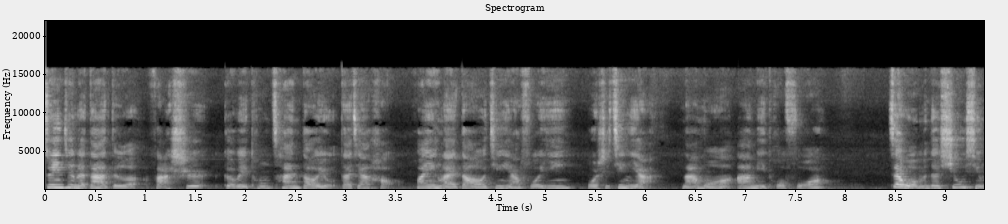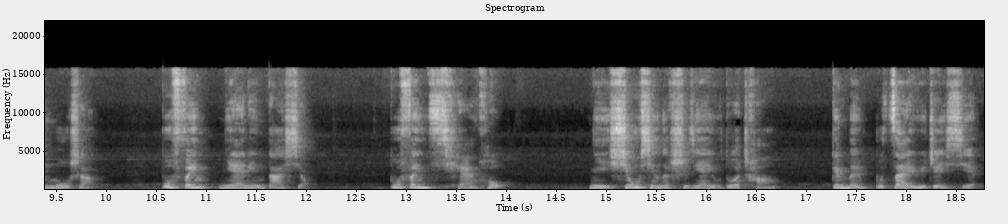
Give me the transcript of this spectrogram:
尊敬的大德法师，各位同参道友，大家好，欢迎来到静雅佛音，我是静雅，南无阿弥陀佛。在我们的修行路上，不分年龄大小，不分前后，你修行的时间有多长，根本不在于这些，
